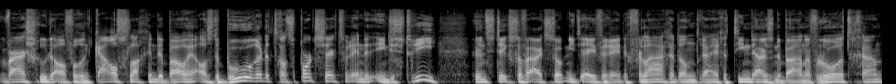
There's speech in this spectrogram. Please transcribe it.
waarschuwden al voor een kaalslag in de bouw. Hè. Als de boeren, de transportsector en de industrie... hun stikstofuitstoot niet evenredig verlagen... dan dreigen tienduizenden banen verloren te gaan.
